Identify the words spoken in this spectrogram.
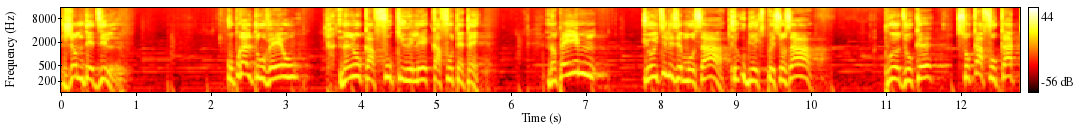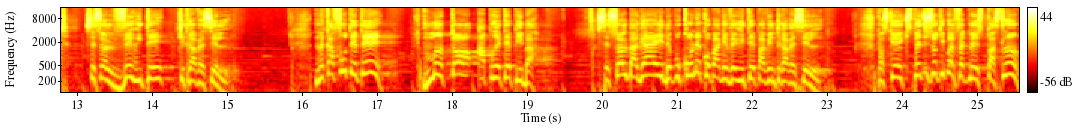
j'aime te dire. Ou le trouver dans un kafou qui relait kafou tintin. Dans le pays Yo utilisé mot ça ou bien expression ça pour dire que son foucat c'est seule vérité qui traverse. Dans kafou tété mentor a prêté pi bas. C'est seul bagaille de pour qu'on pas de vérité pas venir traverser. Parce que l'expédition qui peut faire dans l'espace là,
